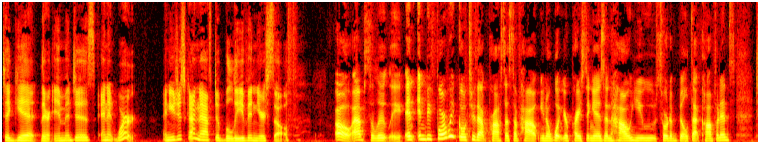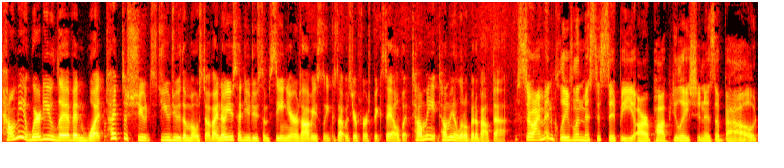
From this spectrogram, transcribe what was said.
to get their images, and it worked. And you just kind of have to believe in yourself. Oh, absolutely. And and before we go through that process of how, you know, what your pricing is and how you sort of built that confidence, tell me where do you live and what types of shoots do you do the most of? I know you said you do some seniors obviously because that was your first big sale, but tell me tell me a little bit about that. So I'm in Cleveland, Mississippi. Our population is about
